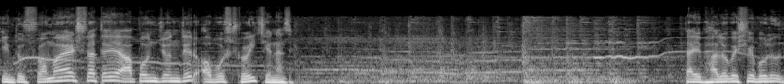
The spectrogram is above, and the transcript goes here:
কিন্তু সময়ের সাথে আপনজনদের অবশ্যই চেনা যায়। তাই ভালোবেসে বলুন,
